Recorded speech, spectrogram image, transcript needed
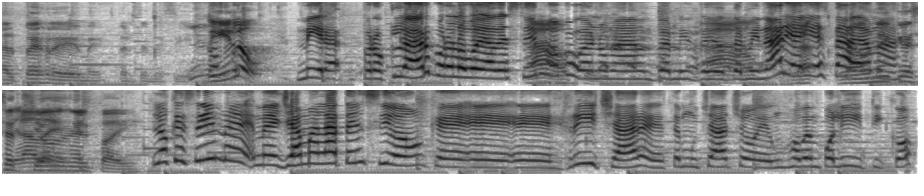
Al PRM pertenecía. Dilo. Mira, pero claro, pero lo voy a decir, Ah, ¿no? Porque no me han permitido Ah, terminar y ahí está, La además. única excepción en el país. Lo que sí me, me llama la atención que eh, eh, Richard, este muchacho, es un joven político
